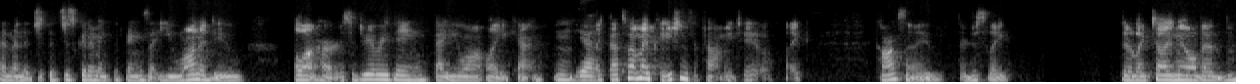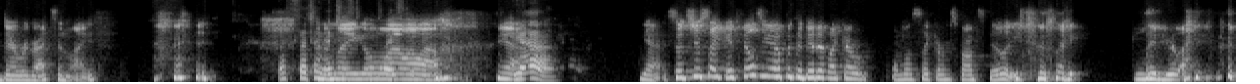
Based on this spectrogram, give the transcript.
and then it's, it's just going to make the things that you want to do a lot harder. So do everything that you want while you can. And, Yeah. like that's what my patients have taught me too. Like constantly, they're just like they're like telling me all their their regrets in life. That's such an I'm like, oh, place wow, wow, to wow. be. yeah. yeah. Yeah. So it's just like it fills you up with a bit of like a almost like a responsibility to like live your life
